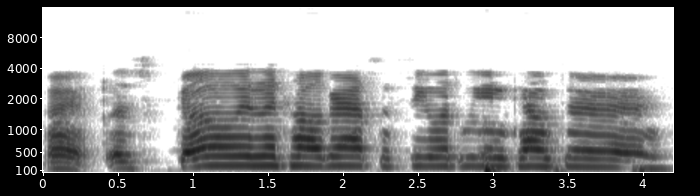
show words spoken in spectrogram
Alright, let's go in the tall grass and see what we encounter.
